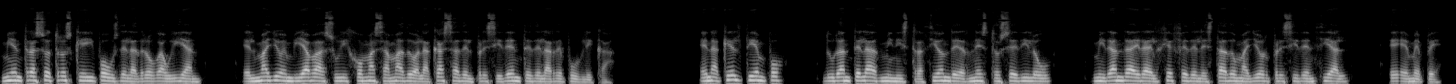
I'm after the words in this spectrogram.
Mientras otros que de la droga huían, el Mayo enviaba a su hijo más amado a la casa del presidente de la República. En aquel tiempo, durante la administración de Ernesto Sedilow, Miranda era el jefe del Estado Mayor Presidencial, EMP.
